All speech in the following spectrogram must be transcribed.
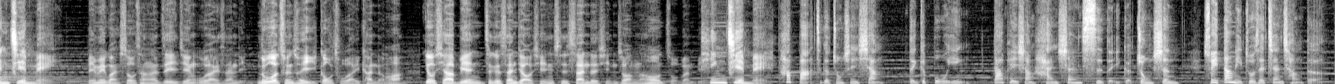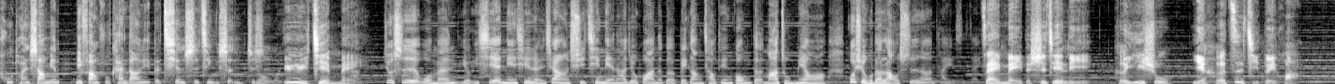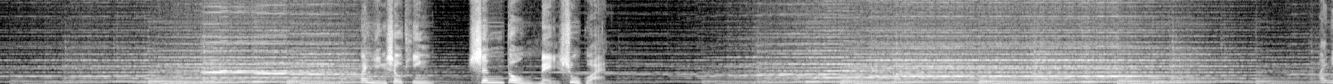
看见美。北美馆收藏的这一件乌来山林，如果纯粹以构图来看的话，右下边这个三角形是山的形状，然后左半边听见美。他把这个钟声像的一个波印搭配上寒山寺的一个钟声，所以当你坐在展场的蒲团上面，你仿佛看到你的前世今生，就是遇见美。就是我们有一些年轻人，像徐青年，他就画那个北港朝天宫的妈祖庙哦。郭雪湖的老师呢，他也是在在美的世界里和艺术也和自己对话。欢迎收听《生动美术馆》。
